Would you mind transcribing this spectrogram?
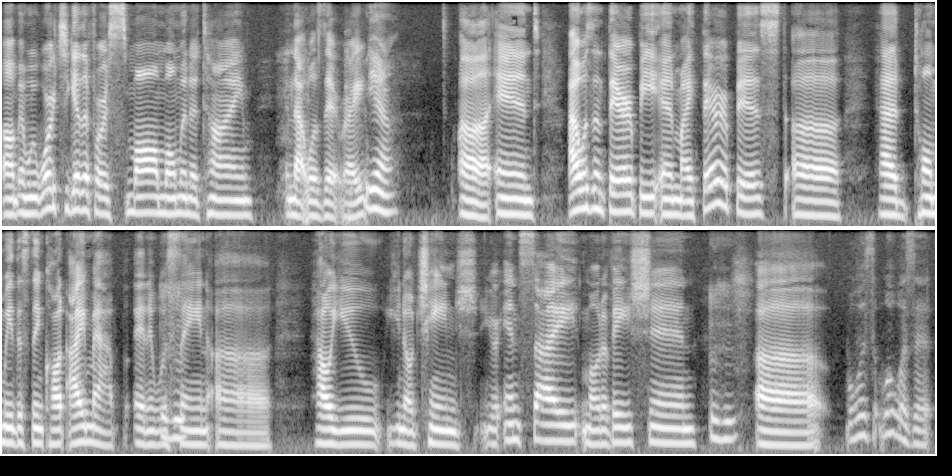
Um, and we worked together for a small moment of time, and that was it, right? Yeah. Uh, and I was in therapy, and my therapist uh, had told me this thing called IMAP, and it Mm-hmm. was saying uh, how you, you know, change your insight, motivation. Mm-hmm. Uh, what was what was it?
